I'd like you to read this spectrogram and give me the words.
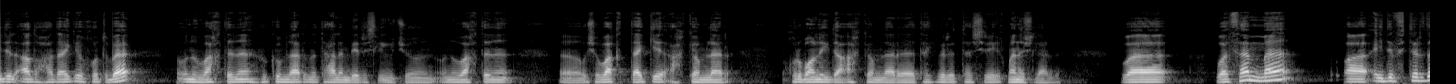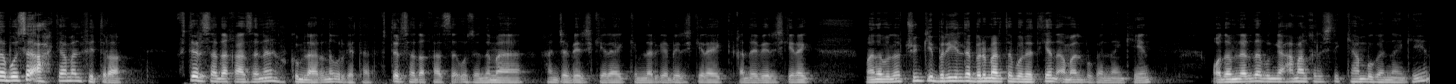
idil adhodagi xutba uni vaqtini hukmlarini ta'lim berishlik uchun uni vaqtini e, o'sha vaqtdagi ahkomlar qurbonlikni ahkomlari takbiri tashrih mana shularni va va samma idi fitrda bo'lsa ahkamal fitra. Fitr sadaqasini hukmlarini o'rgatadi. Fitr sadaqasi o'zi nima qancha berish kerak kimlarga berish kerak qanday berish kerak? Mana bular. Chunki bir yilda bir marta bo'ladigan amal bo'lgandan keyin odamlarda bunga amal qilishlik kam bo'lgandan keyin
